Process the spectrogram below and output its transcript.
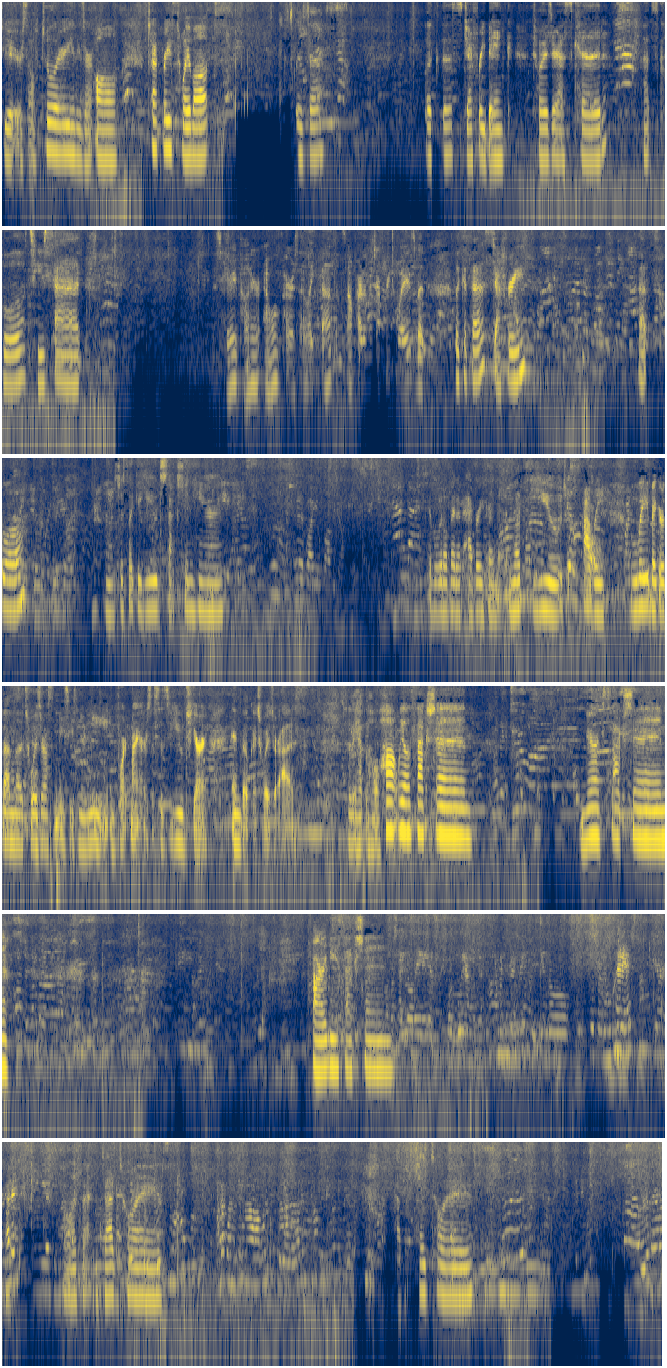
Do-it-yourself jewelry. These are all Geoffrey's Toy Box exclusives. Look, this Geoffrey Bank Toys R Us kid. Cool. Tea set. This Harry Potter owl purse. I like that. That's not part of the Geoffrey toys, but look at this. Geoffrey. That's cool. And it's just like a huge section here. They have a little bit of everything, and that's huge. It's probably way bigger than the Toys R Us and Macy's near me in Fort Myers. This is huge here in Boca Toys R Us. So they have the whole Hot Wheels section, Nerf section, Barbie section. Melissa and Doug toys. Pig toys.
